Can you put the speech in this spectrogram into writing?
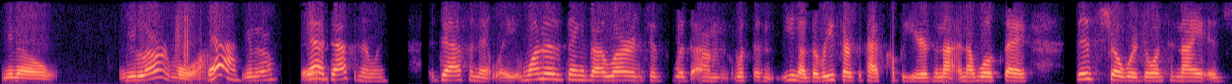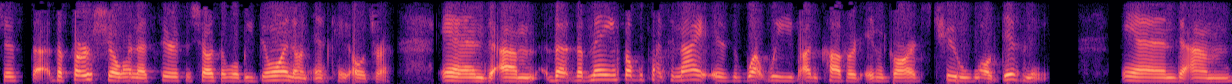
you know, you learn more. Yeah. You know. Yeah, definitely. Definitely. One of the things I learned just with um with the you know the research the past couple of years, and I and I will say, this show we're doing tonight is just uh, the first show in a series of shows that we'll be doing on MK Ultra, and um the the main focal point tonight is what we've uncovered in regards to Walt Disney, and um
